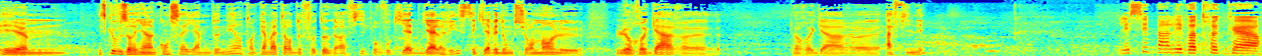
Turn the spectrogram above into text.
Et est-ce que vous auriez un conseil à me donner en tant qu'amateur de photographie pour vous qui êtes galeriste et qui avez donc sûrement le, regard affiné? Laissez parler votre cœur.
